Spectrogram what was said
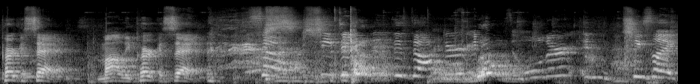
Percocet, Molly Percocet. So she did it at the doctor, and she's older, and she's like,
